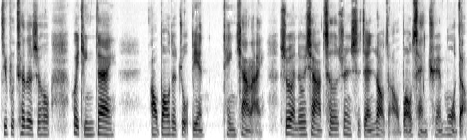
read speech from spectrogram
吉普车的时候，会停在敖包的左边停下来，所有人都下车，顺时针绕着敖包三圈，默祷，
